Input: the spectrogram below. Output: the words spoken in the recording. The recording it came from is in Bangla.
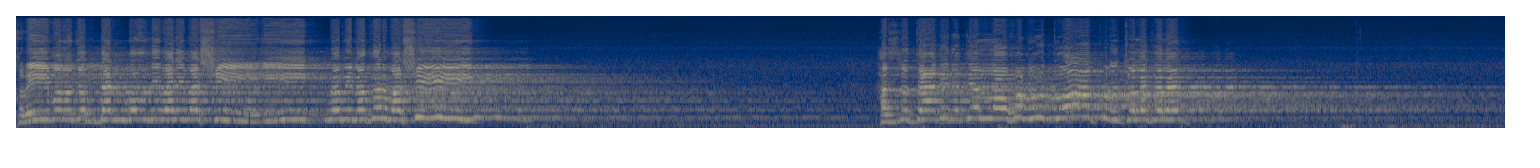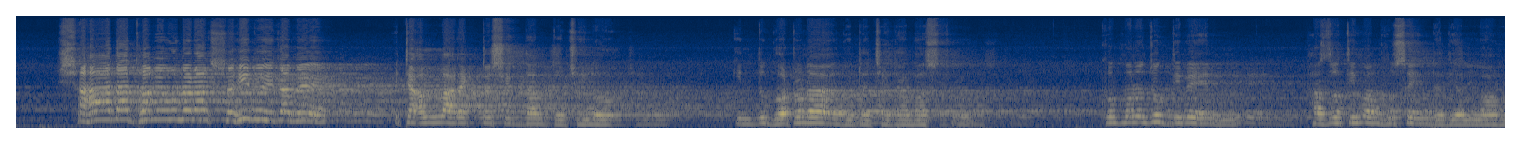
খুবই মনোযোগ দেন বলদি বাড়িবাসী নবীনগরবাসী। হজরত আলী রাজি আল্লাহ দোয়া করে চলে গেলেন। শাহাদাত হবে, ওনারা শহীদ হয়ে যাবে। এটা আল্লাহর একটা সিদ্ধান্ত ছিল। কিন্তু ঘটনা ঘটেছে, এটা বাস্তব। খুব মনোযোগ দিবেন। হজরত ইমাম হুসেন রাজি আল্লাহ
